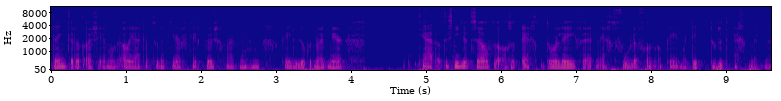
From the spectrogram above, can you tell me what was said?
denken dat als je eenmaal, oh ja, ik heb toen een keer een verkeerde keuze gemaakt, mhm, oké, nu doe ik het nooit meer ja, dat is niet hetzelfde als het echt doorleven en echt voelen van oké, maar dit doet het echt met me.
